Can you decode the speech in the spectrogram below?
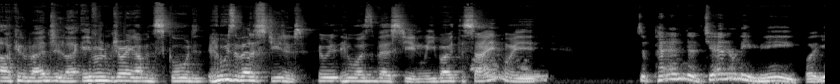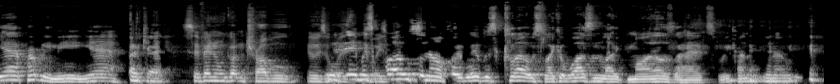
I can imagine, like even growing up in school, did, who was the better student? Who, who was the best student? Were you both the uh, same? Were you? Depended, generally me, but yeah, probably me. Yeah. Okay, so if anyone got in trouble, it was always it, it was always close enough. It, it, was close, like it wasn't like miles ahead. So we kind of, you know.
